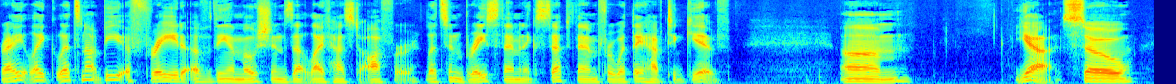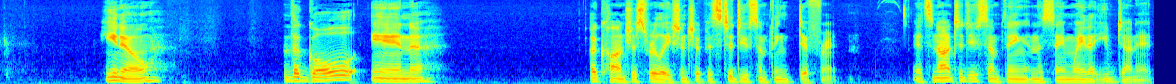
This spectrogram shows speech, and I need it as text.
right? Like, let's not be afraid of the emotions that life has to offer. Let's embrace them and accept them for what they have to give. Um, yeah, so, you know, the goal in a conscious relationship is to do something different. It's not to do something in the same way that you've done it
